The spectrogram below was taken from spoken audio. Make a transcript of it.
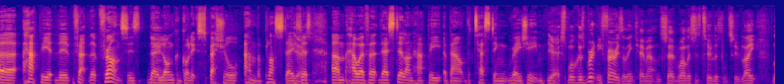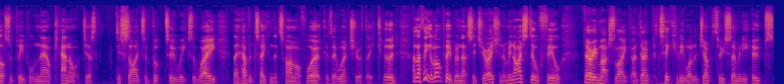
Uh, happy at the fact that France has no Mm. longer got its special Amber Plus status. Um, however, they're still unhappy about the testing regime. Yes, well, because Brittany Ferries, I think, came out and said, well, this is too little too late. Lots of people now cannot just decide to book two weeks away. They haven't taken the time off work because they weren't sure if they could. And I think a lot of people in that situation. I mean, I still feel very much like I don't particularly want to jump through so many hoops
